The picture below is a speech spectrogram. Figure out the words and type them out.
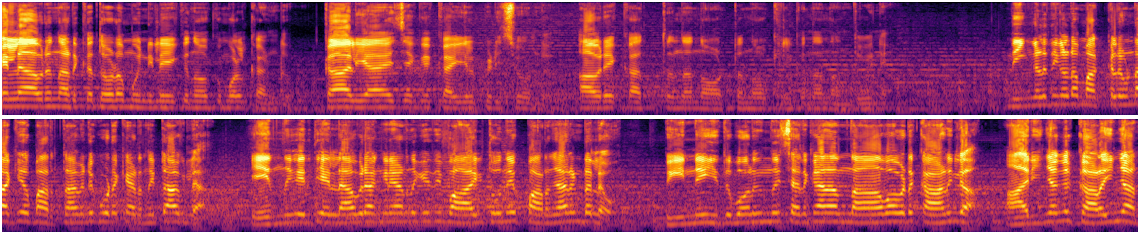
എല്ലാവരും നടുക്കത്തോടെ മുന്നിലേക്ക് നോക്കുമ്പോൾ കണ്ടു. കാലിയായ ജഗ് കയ്യിൽ പിടിച്ചുകൊണ്ട് അവരെ കത്തുന്ന നോട്ടം നോക്കി നിൽക്കുന്ന നന്ദുവിനെ. നിങ്ങൾ നിങ്ങളുടെ മക്കളെ ഉണ്ടാക്കിയ ഭർത്താവിന്റെ കൂടെ കിടന്നിട്ടാവില്ല. എന്ന് കരുതി എല്ലാവരും അങ്ങനെയാണെന്ന് കരുതി വായി തോന്നിയ പറഞ്ഞാറുണ്ടല്ലോ പിന്നെ ഇതുപോലെ നിന്ന് ചെലക്കാൻ ആ നാവ് അവിടെ കാണില്ല. അരിഞ്ഞങ്ങ് കളയും ഞാൻ.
